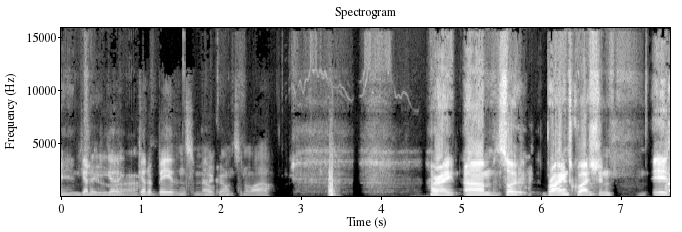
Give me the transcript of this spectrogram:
And you gotta you gotta uh, gotta bathe in some milk once in a while. All right. Um, so Brian's question is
